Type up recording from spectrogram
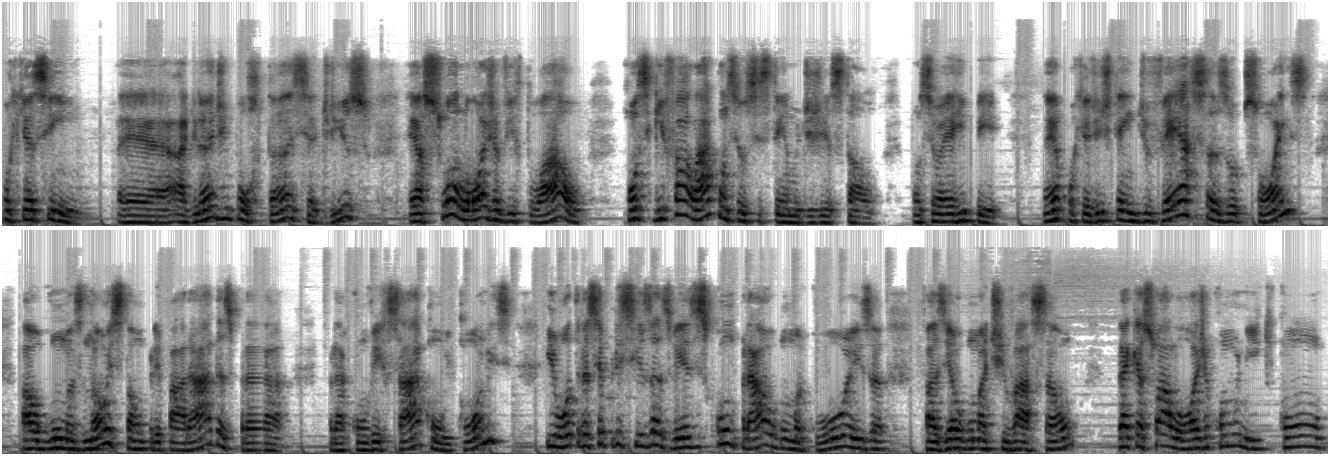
Porque assim, é, a grande importância disso é a sua loja virtual conseguir falar com seu sistema de gestão, com seu ERP, né? Porque a gente tem diversas opções, algumas não estão preparadas para para conversar com o e-commerce e outras você precisa às vezes comprar alguma coisa, fazer alguma ativação para que a sua loja comunique com,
